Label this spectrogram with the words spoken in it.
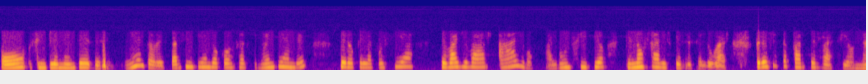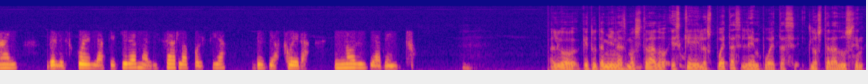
o simplemente de sentimiento, de estar sintiendo cosas que no entiendes, pero que la poesía te va a llevar a algo, a algún sitio que no sabes que ese es el lugar. Pero es esta parte racional de la escuela que quiere analizar la poesía desde afuera no desde adentro. Algo que tú también has mostrado es que los poetas leen poetas, los traducen.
